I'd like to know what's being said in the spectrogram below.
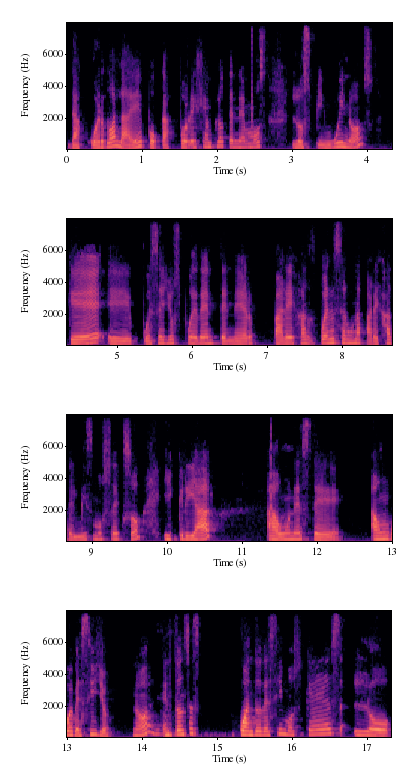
de acuerdo a la época. Por ejemplo, tenemos los pingüinos que eh, pues ellos pueden tener parejas, pueden ser una pareja del mismo sexo y criar a un, este, a un huevecillo, ¿no? Entonces, cuando decimos qué es lo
